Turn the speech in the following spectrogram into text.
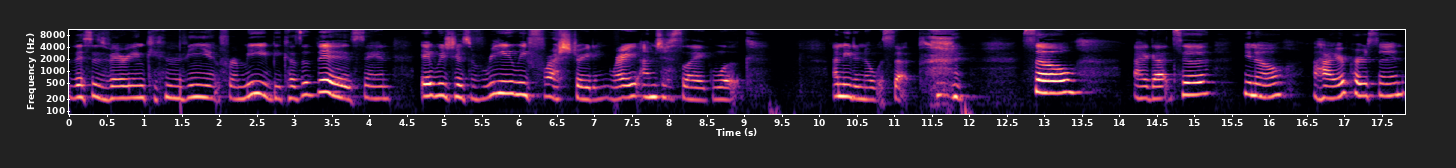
this is very inconvenient for me because of this and it was just really frustrating right? I'm just like look i need to know what's up. So i got to you know a higher person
